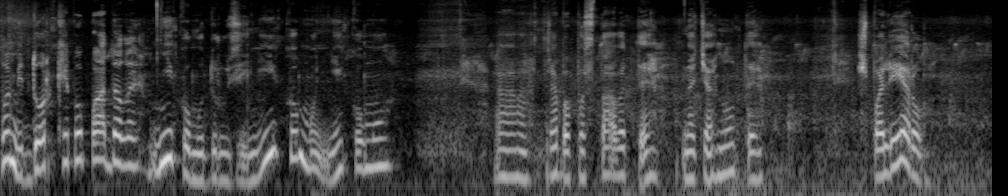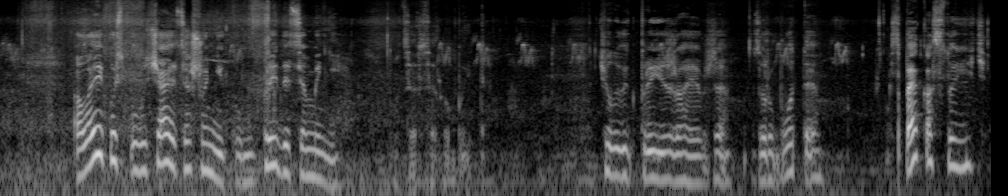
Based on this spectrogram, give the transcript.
Помідорки попадали. Нікому, друзі, нікому, нікому. А, треба поставити, натягнути шпалеру. Але якось виходить, що нікому. Прийдеться мені це все робити. Чоловік приїжджає вже з роботи, спека стоїть,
